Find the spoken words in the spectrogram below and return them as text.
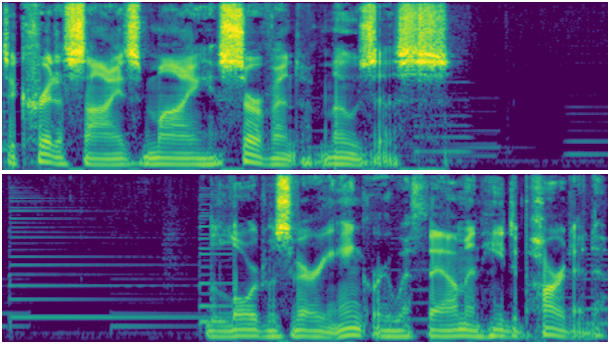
to criticize my servant Moses? The Lord was very angry with them, and he departed.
